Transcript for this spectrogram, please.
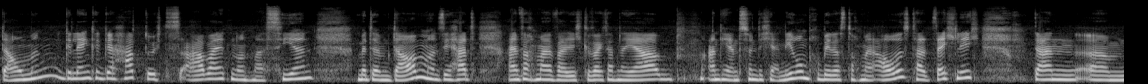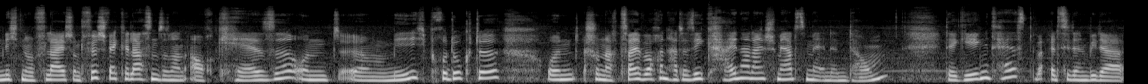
Daumengelenke gehabt durch das Arbeiten und Massieren mit dem Daumen. Und sie hat einfach mal, weil ich gesagt habe, naja, antientzündliche Ernährung, probier das doch mal aus, tatsächlich dann ähm, nicht nur Fleisch und Fisch weggelassen, sondern auch Käse und ähm, Milchprodukte. Und schon nach zwei Wochen hatte sie keinerlei Schmerzen mehr in den Daumen. Der Gegentest, als sie dann wieder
